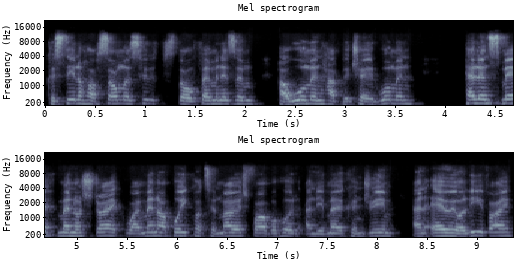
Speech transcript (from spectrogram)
Christina Hoff Sommers, Who Stole Feminism, How Women Have Betrayed Women. Helen Smith, Men on Strike, Why Men Are Boycotting Marriage, Fatherhood, and the American Dream, and Ariel Levy,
